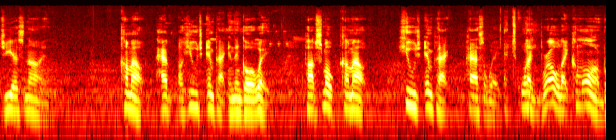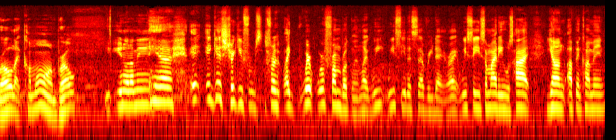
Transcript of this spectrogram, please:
GS9 come out, have a huge impact, and then go away. Pop Smoke come out, huge impact, pass away. At 20. Like, bro, like, come on, bro. Like, come on, bro. You, you know what I mean? Yeah, it, it gets tricky from for like we're we're from Brooklyn. Like we we see this every day, right? We see somebody who's hot, young, up and coming,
